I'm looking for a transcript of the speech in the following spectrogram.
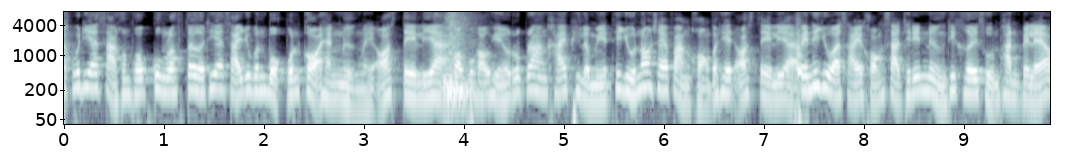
นักวิทยาศาสตร์ค้นพบกุ้ง lobster ที่อาศัยอยู่บนบกบนเกาะแห่งหนึ่งในออสเตรเลียเกาะภูเขาหินรูปร่างคล้ายพีระมิดที่อยู่นอกชายฝั่งของประเทศออสเตรเลีย เป็นที่อยู่อาศัยของสัตว์ชนิดหนึ่งที่เคยสูญพันธุ์ไปแล้ว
